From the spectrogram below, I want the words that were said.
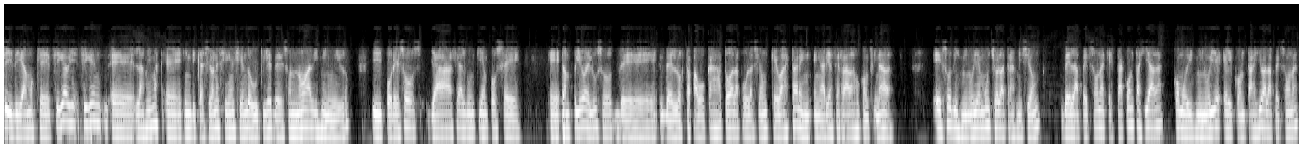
Sí, digamos que sigue, siguen eh, las mismas eh, indicaciones siguen siendo útiles, de eso no ha disminuido y por eso ya hace algún tiempo se eh, amplió el uso de, los tapabocas a toda la población que va a estar en, en áreas cerradas o confinadas. Eso disminuye mucho la transmisión de la persona que está contagiada, como disminuye el contagio a la persona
